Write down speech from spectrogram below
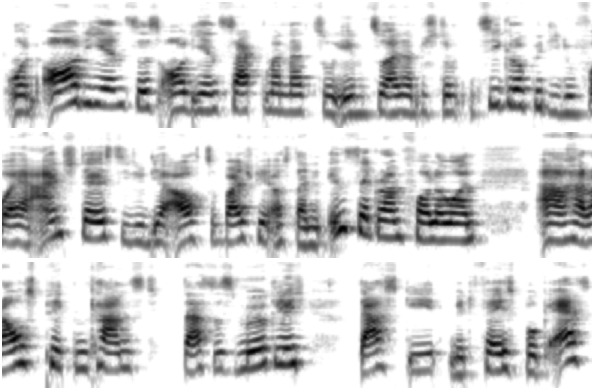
und Audiences. Audience sagt man dazu eben zu einer bestimmten Zielgruppe, die du vorher einstellst, die du dir auch zum Beispiel aus deinen Instagram-Followern äh, herauspicken kannst. Das ist möglich. Das geht mit Facebook Ads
